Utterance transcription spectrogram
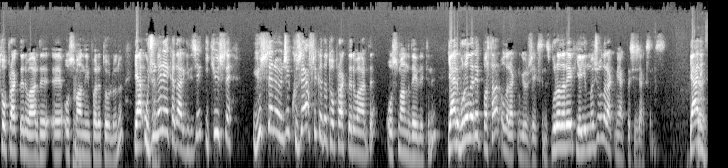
toprakları vardı e, Osmanlı İmparatorluğu'nun. Yani ucu nereye kadar gidecek? 200 sene 100 sene önce Kuzey Afrika'da toprakları vardı Osmanlı Devleti'nin. Yani buraları hep vatan olarak mı göreceksiniz? Buralara hep yayılmacı olarak mı yaklaşacaksınız? Yani Evet.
